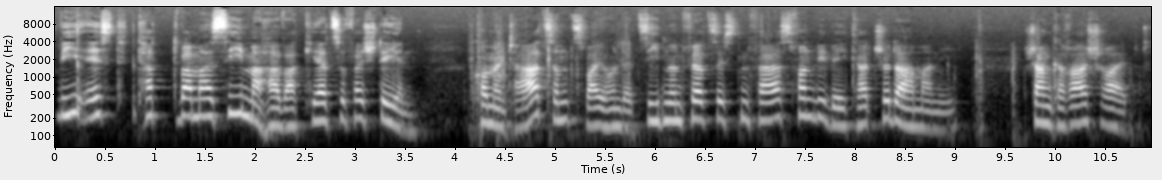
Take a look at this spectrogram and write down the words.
Wie ist Tattvamasi Mahavakya zu verstehen? Kommentar zum 247. Vers von Vivekachudamani. Shankara schreibt,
